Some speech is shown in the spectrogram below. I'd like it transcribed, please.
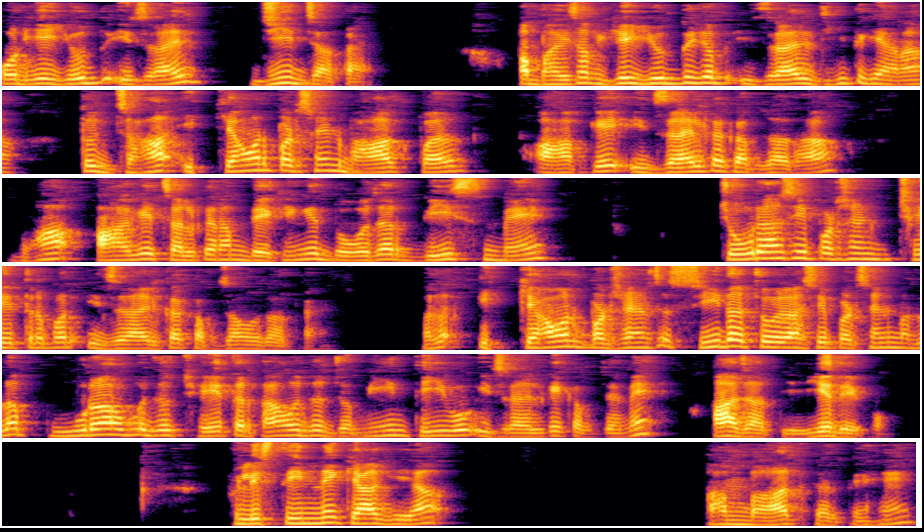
और ये युद्ध इसराइल जीत जाता है। अब भाई साहब, ये युद्ध जब इसराइल जीत गया ना तो जहाँ इक्यावन परसेंट भाग पर आपके इसराइल का कब्जा था, वहाँ आगे चलकर हम देखेंगे 2020 में चौरासी परसेंट क्षेत्र पर इसराइल का कब्जा हो जाता है। मतलब इक्यावन परसेंट से सीधा चौरासी परसेंट मतलब पूरा वो जो क्षेत्र था, वो जो ज़मीन थी, वो इसराइल के कब्जे में आ जाती है। ये देखो। फिलिस्तीन ने क्या किया? हम बात करते हैं।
